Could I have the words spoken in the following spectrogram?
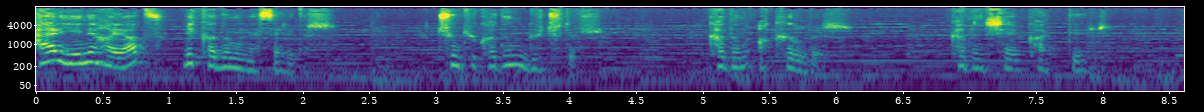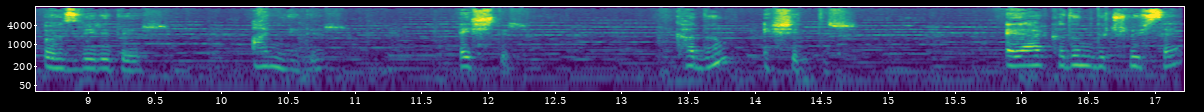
Her yeni hayat bir kadının eseridir. Çünkü kadın güçtür. Kadın akıldır. Kadın şefkattir, özveridir, annedir, eştir. Kadın eşittir. Eğer kadın güçlüyse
